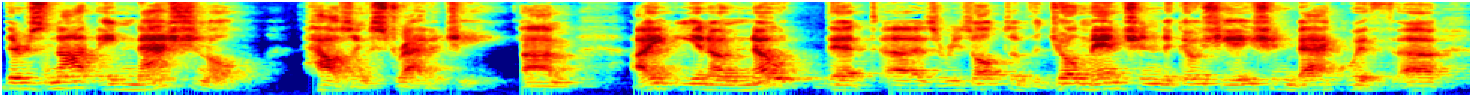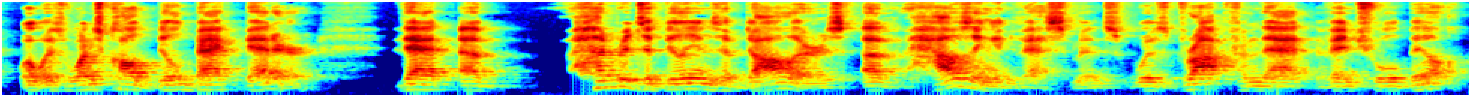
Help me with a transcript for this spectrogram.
there's not a national housing strategy. Um, I, you know, note that uh, as a result of the Joe Manchin negotiation back with uh, what was once called Build Back Better, that uh, hundreds of billions of dollars of housing investments was dropped from that eventual bill.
